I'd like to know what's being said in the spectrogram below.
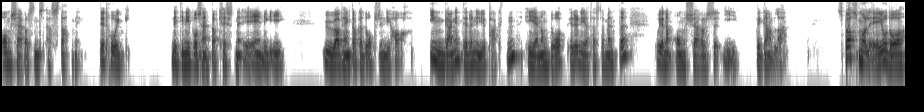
omskjærelsens erstatning. Det tror jeg 99% av kristne er enig i uavhengig av hva dåpssyn de har. Inngangen til den nye pakten er gjennom dåp i Det nye testamentet og gjennom omskjærelse i det gamle. Spørsmålet er jo da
